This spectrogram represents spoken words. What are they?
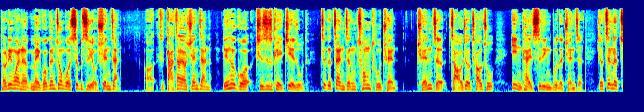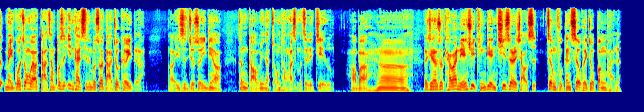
他说另外呢，美国跟中国是不是有宣战？哦，这打仗要宣战呢？联合国其实是可以介入的。这个战争冲突权权责早就超出印太司令部的权责，就真的美国中国要打仗，不是印太司令部说打就可以的了。啊，意思就是说一定要更高，比如总统啊什么之类介入，好吧？那而且他说台湾连续停电七十二小时，政府跟社会就崩盘了，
